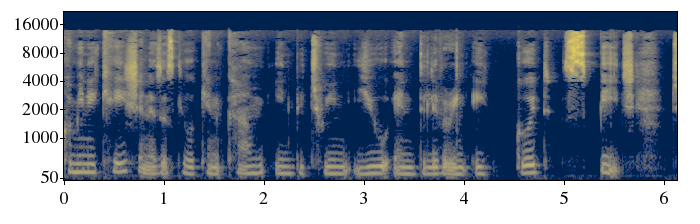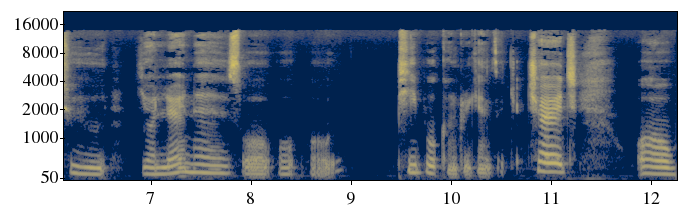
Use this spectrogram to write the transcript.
communication as a skill can come in between you and delivering a good speech to your learners or, or, or people congregants at your church or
